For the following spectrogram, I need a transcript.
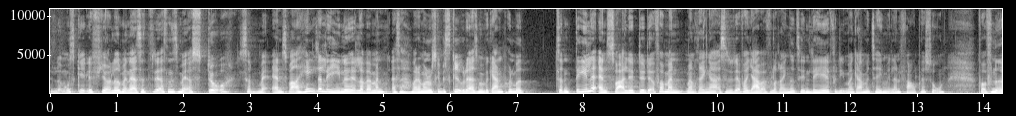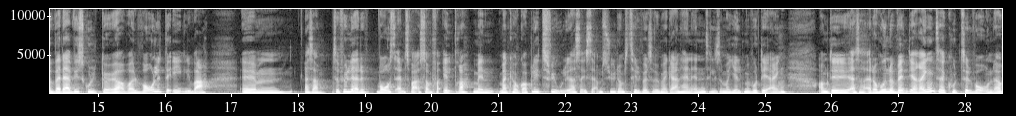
det lyder måske lidt fjollet, men altså det der sådan med at stå sådan med ansvaret helt alene, eller hvad man, altså, hvordan man nu skal beskrive det, altså man vil gerne på en måde sådan dele ansvar lidt. Det er derfor, man, man ringer. Altså det er derfor, jeg i hvert fald ringede til en læge, fordi man gerne vil tale med en eller anden fagperson, for at finde ud af, hvad det er, vi skulle gøre, og hvor alvorligt det egentlig var. Øhm, altså, selvfølgelig er det vores ansvar som forældre, men man kan jo godt blive i tvivl, altså især om sygdomstilfælde, så vil man gerne have en anden til ligesom at hjælpe med vurderingen. Om det, altså, er det overhovedet nødvendigt at ringe til akuttelefonen? Der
